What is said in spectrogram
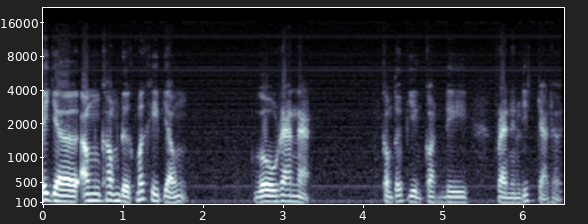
Bây giờ ông không được mất hy vọng. Gorana, công tố viên Connie Franelis trả lời.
